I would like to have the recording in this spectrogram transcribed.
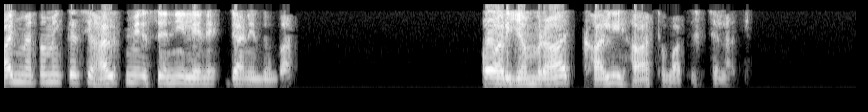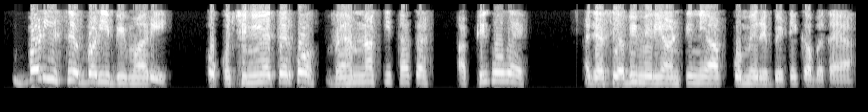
आज मैं तुम्हें किसी हालत में इसे नहीं लेने, जाने दूँगा। और यमराज खाली हाथ वापस चला गया। बड़ी से बड़ी बीमारी और कुछ नहीं है तेरे को, वहम ना की था कर। अब ठीक हो गए। जैसे अभी मेरी आंटी ने आपको मेरे बेटे का बताया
